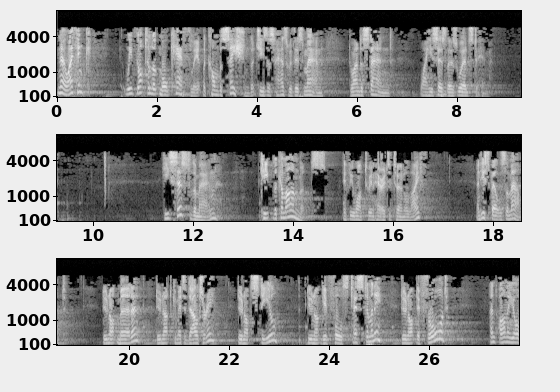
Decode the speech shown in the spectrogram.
No, I think we've got to look more carefully at the conversation that Jesus has with this man to understand why he says those words to him. He says to the man, Keep the commandments if you want to inherit eternal life. And he spells them out. Do not murder, do not commit adultery, do not steal, do not give false testimony, do not defraud, and honour your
